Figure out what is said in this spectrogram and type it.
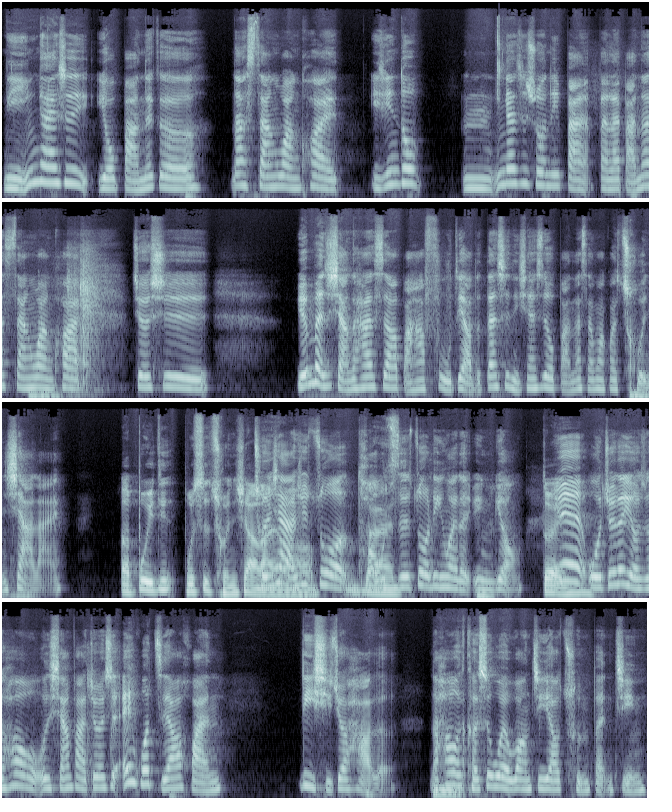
你应该是有把那个那三万块已经都，嗯，应该是说你把本来把那三万块就是原本是想着他是要把它付掉的，但是你现在是有把那三万块存下来，呃，不一定不是存下来、哦，存下来去做投资，做另外的运用。对，因为我觉得有时候我的想法就会是，哎，我只要还利息就好了，然后可是我也忘记要存本金。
